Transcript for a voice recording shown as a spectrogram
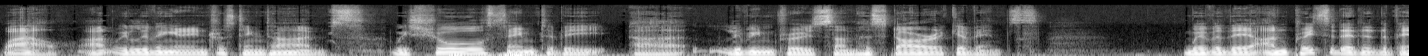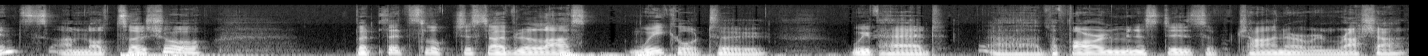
Wow, aren't we living in interesting times? We sure seem to be uh, living through some historic events. Whether they're unprecedented events, I'm not so sure. But let's look just over the last week or two. We've had uh, the foreign ministers of China and Russia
